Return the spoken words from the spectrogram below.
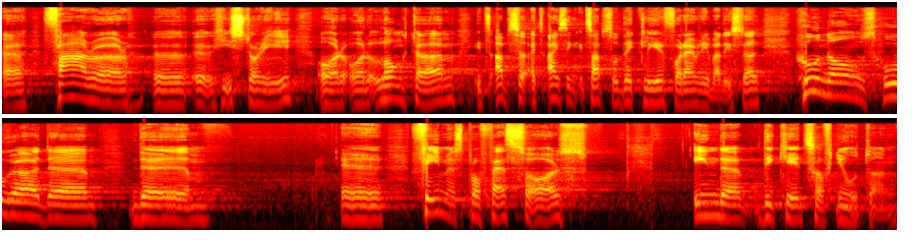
uh, farer uh, uh, history or, or long term, it's I think it's absolutely clear for everybody. So who knows who were the, the uh, famous professors in the decades of Newton?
